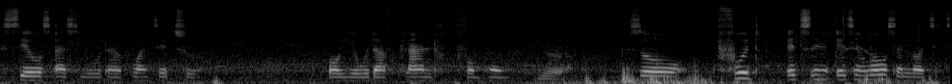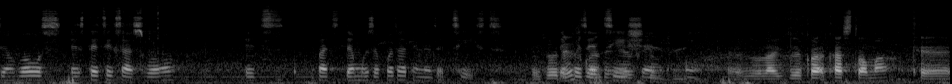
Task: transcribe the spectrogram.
sales as you would have wanted to, or you would have planned from home. Yeah. So food, it's in, it involves a lot. It involves aesthetics as well. It's but the most important thing is the taste, So the this question just presentation. me. Uh, so like the customer care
